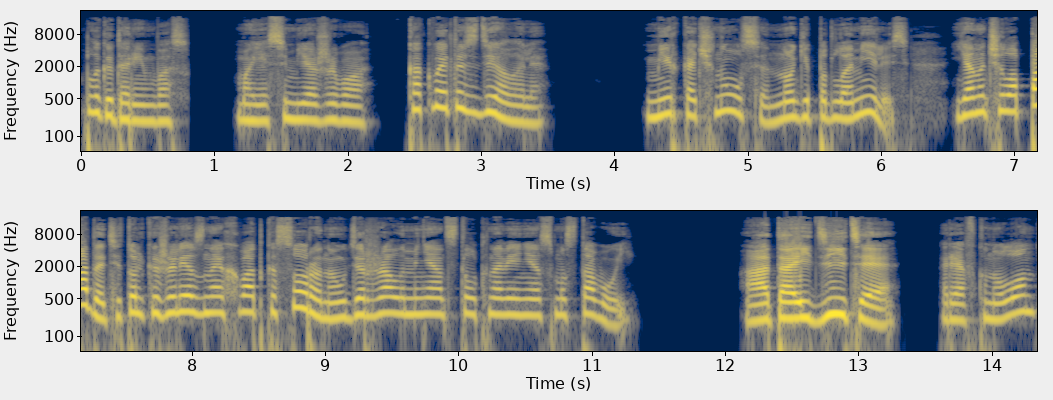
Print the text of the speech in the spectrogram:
«Благодарим вас. Моя семья жива. Как вы это сделали?» Мир качнулся, ноги подломились. Я начала падать, и только железная хватка Сорона удержала меня от столкновения с мостовой. «Отойдите!» — рявкнул он,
